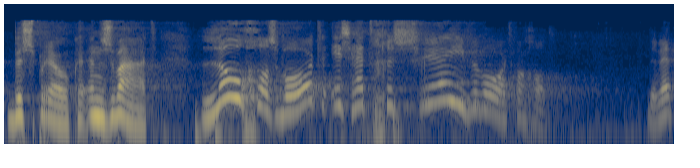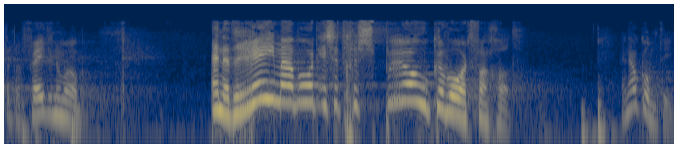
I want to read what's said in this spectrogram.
besproken, een zwaard. Logoswoord is het geschreven woord van God. De wet, de profeten, noem maar op. En het rema-woord is het gesproken woord van God. En nou komt hij.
